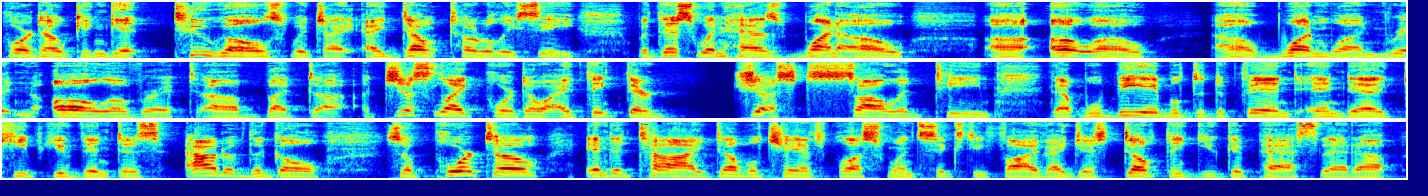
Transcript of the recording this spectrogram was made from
Porto can get two goals, which I, I, don't totally see, but this one has 1 0, uh, 0 uh, 1 1 written all over it. Uh, but uh, just like Porto, I think they're just solid team that will be able to defend and uh, keep Juventus out of the goal. So Porto and a tie, double chance plus 165. I just don't think you could pass that up,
